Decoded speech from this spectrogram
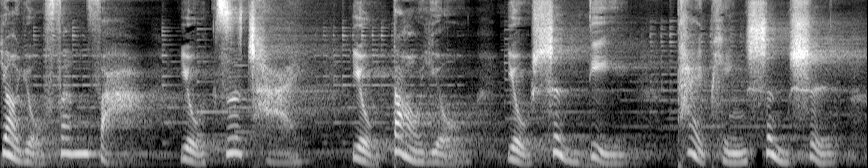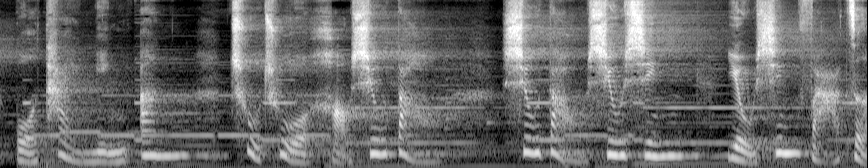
要有方法，有资财，有道友，有圣地，太平盛世，国泰民安，处处好修道。修道修心，有心法者，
